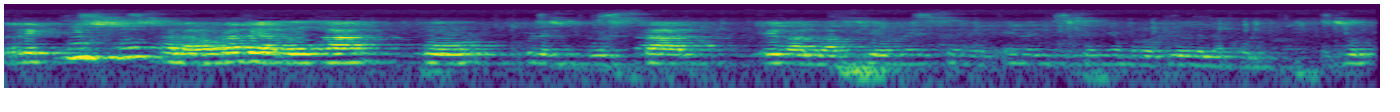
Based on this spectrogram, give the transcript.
recursos a la hora de abogar por presupuestar evaluaciones en el, diseño propio de la política. Eso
